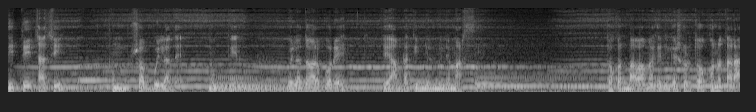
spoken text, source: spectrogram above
দিতে চাচি সব বইলা দেয় মুখ দিয়ে। বইলা দেওয়ার পরে যে আমরা তিনজন মিলে মারছি। তখন বাবা মাকে জিজ্ঞেস করে তখনও তারা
